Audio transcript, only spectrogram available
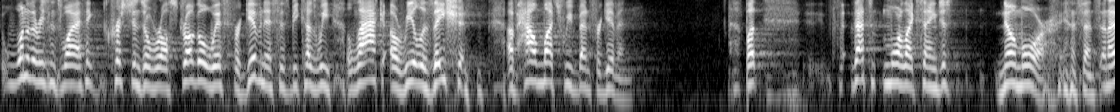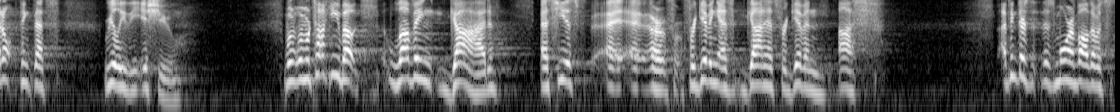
one of the reasons why I think Christians overall struggle with forgiveness is because we lack a realization of how much we've been forgiven. But that's more like saying just no more, in a sense. And I don't think that's really the issue. When, when we're talking about loving God as He is, uh, uh, or forgiving as God has forgiven us, I think there's, there's more involved. I was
